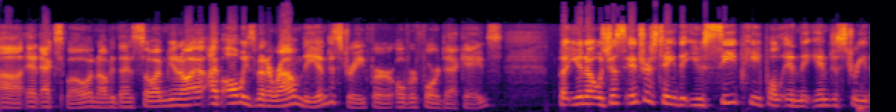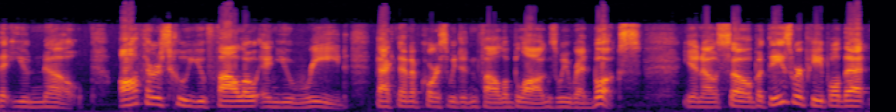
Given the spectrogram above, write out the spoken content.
uh, at Expo and everything. So I'm, you know, I, I've always been around the industry for over four decades. But you know, it was just interesting that you see people in the industry that you know, authors who you follow and you read. Back then, of course, we didn't follow blogs; we read books. You know, so but these were people that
